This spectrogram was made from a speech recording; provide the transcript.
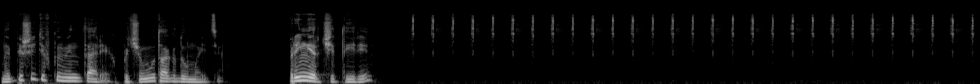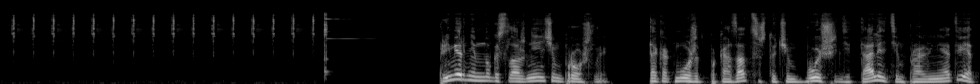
напишите в комментариях, почему так думаете. Пример 4. Пример немного сложнее, чем прошлый, так как может показаться, что чем больше деталей, тем правильнее ответ.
